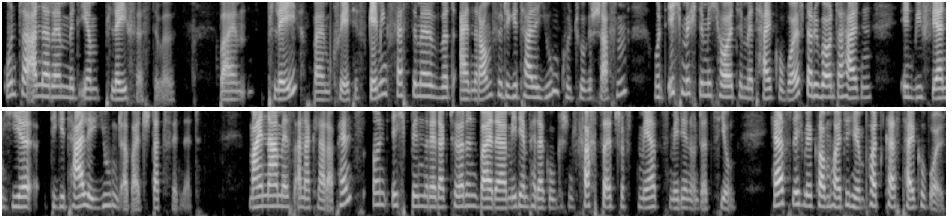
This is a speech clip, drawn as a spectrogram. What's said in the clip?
unter anderem mit ihrem Play Festival. Beim Play, beim Creative Gaming Festival, wird ein Raum für digitale Jugendkultur geschaffen und ich möchte mich heute mit Heiko Wolf darüber unterhalten, inwiefern hier digitale Jugendarbeit stattfindet. Mein Name ist Anna-Clara Penz und ich bin Redakteurin bei der medienpädagogischen Fachzeitschrift März Medien und Erziehung. Herzlich willkommen heute hier im Podcast Heiko Wolf.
